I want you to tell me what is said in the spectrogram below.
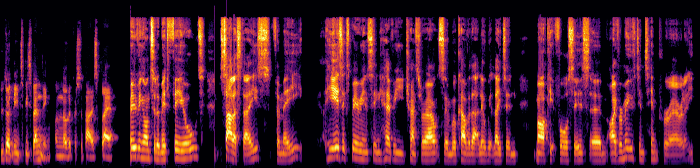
you don't need to be spending on another Crystal Palace player. Moving on to the midfield, Salah stays for me. He is experiencing heavy transfer outs, and we'll cover that a little bit later in market forces. Um, I've removed him temporarily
